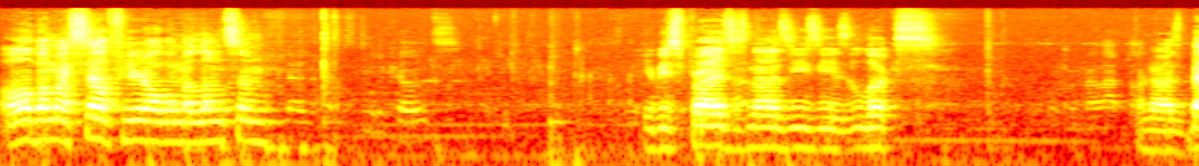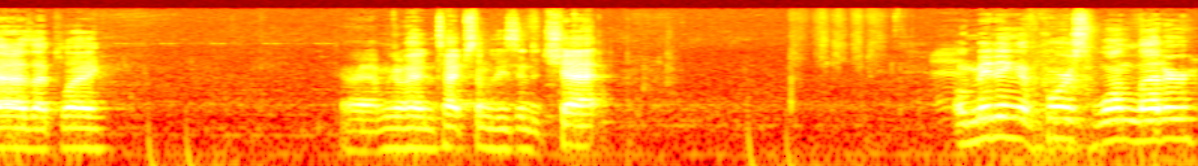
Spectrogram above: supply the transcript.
All by myself here, all by my lonesome. You'd be surprised it's not as easy as it looks. Or not as bad as I play. Alright, I'm going to go ahead and type some of these into chat. Omitting, of course, one letter.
